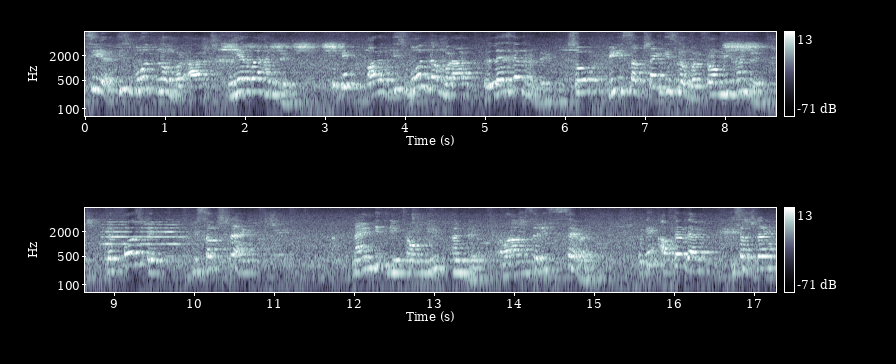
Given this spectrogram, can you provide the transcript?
See here, these both numbers are nearby 100. Okay? Or these both numbers are less than 100. So we subtract this number from the 100. The first step, we subtract 93 from the 100. Our answer is 7. Okay? After that, we subtract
